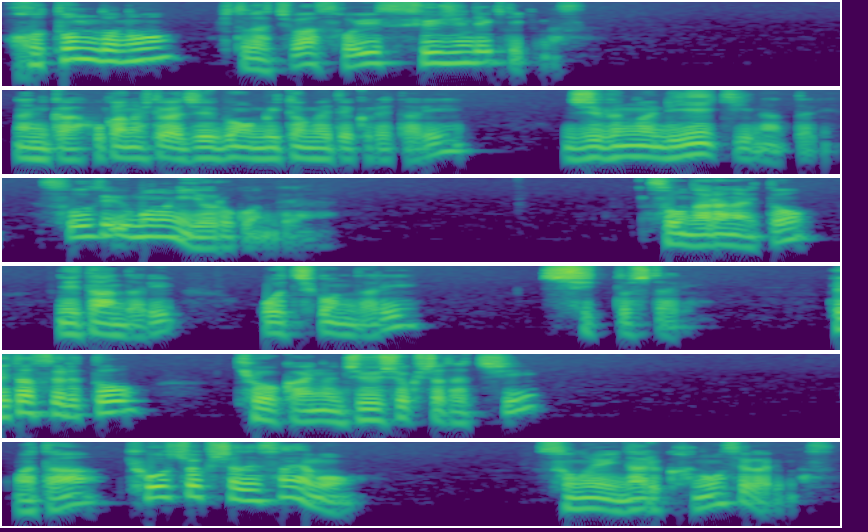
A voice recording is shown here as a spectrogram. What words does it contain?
ほとんどの人たちはそういう水準で生きていきます。何か他の人が自分を認めてくれたり、自分の利益になったり、そういうものに喜んで、そうならないと、妬んだり、落ち込んだり、嫉妬したり、下手すると、教会の住職者たち、また、教職者でさえも、そのようになる可能性があります。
